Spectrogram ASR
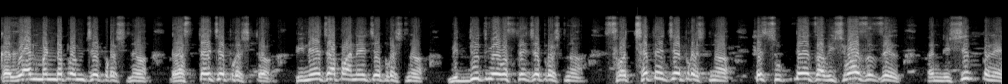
कल्याण मंडपमचे प्रश्न रस्त्याचे प्रश्न पिण्याच्या पाण्याचे प्रश्न विद्युत व्यवस्थेचे प्रश्न स्वच्छतेचे प्रश्न हे सुटण्याचा विश्वास असेल तर निश्चितपणे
